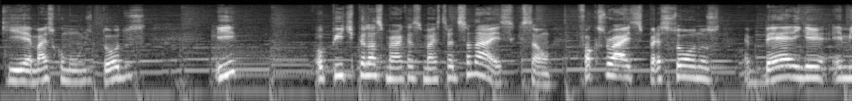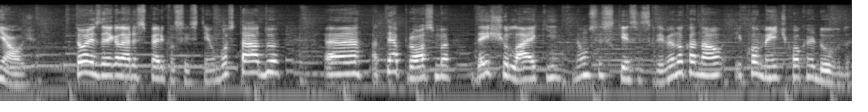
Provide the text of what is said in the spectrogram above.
que é mais comum de todos. E opte pelas marcas mais tradicionais, que são Foxrite, Presonus, Behringer e M-Audio. Então é isso aí, galera. Espero que vocês tenham gostado. Uh, até a próxima. Deixe o like, não se esqueça de se inscrever no canal e comente qualquer dúvida.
